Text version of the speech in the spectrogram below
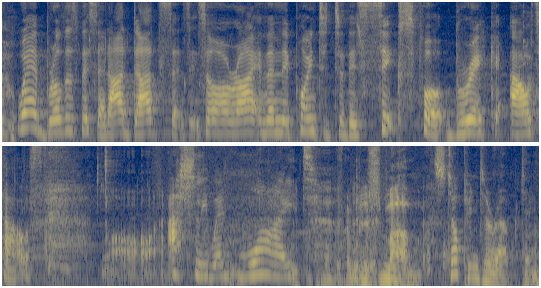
We're brothers, they said. Our dad says it's all right. And then they pointed to this six foot brick outhouse. Oh, Ashley went white. Uh, from his mum. Stop interrupting.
